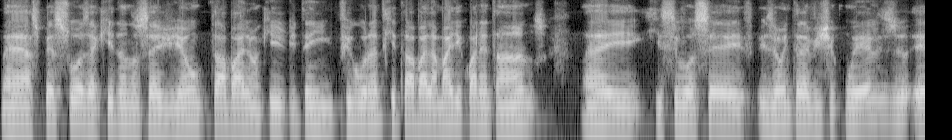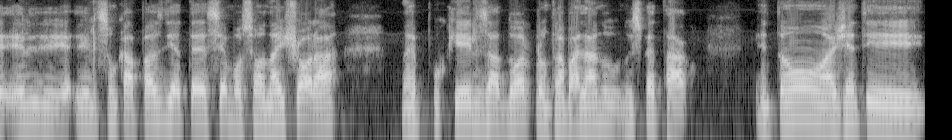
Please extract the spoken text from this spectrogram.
Né, as pessoas aqui da nossa região que trabalham aqui, tem figurante que trabalha há mais de 40 anos, né, e que se você fizer uma entrevista com eles, eles, eles são capazes de até se emocionar e chorar, né, porque eles adoram trabalhar no, no espetáculo. Então a gente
